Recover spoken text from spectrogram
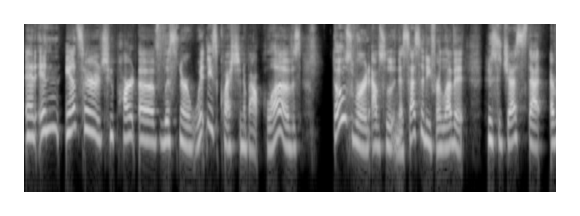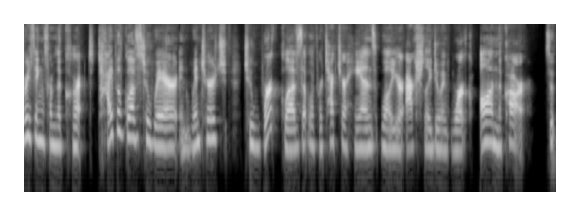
And in answer to part of listener Whitney's question about gloves, those were an absolute necessity for Levitt, who suggests that everything from the correct type of gloves to wear in winter to work gloves that will protect your hands while you're actually doing work on the car. So,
